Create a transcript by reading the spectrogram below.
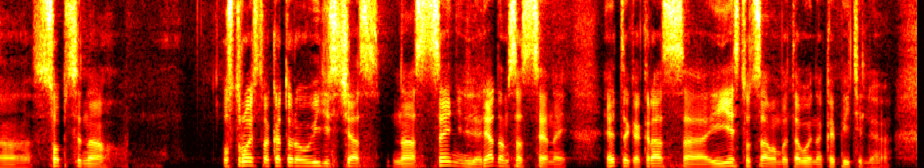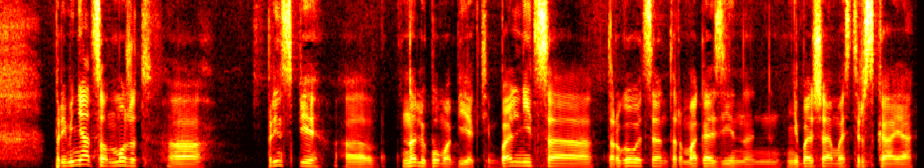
А, собственно, устройство, которое вы видите сейчас на сцене или рядом со сценой, это как раз а, и есть тот самый бытовой накопитель. Применяться он может, а, в принципе, на любом объекте. Больница, торговый центр, магазин, небольшая мастерская,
